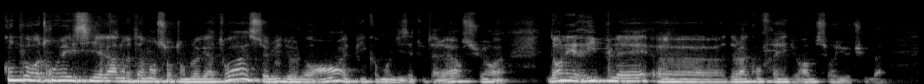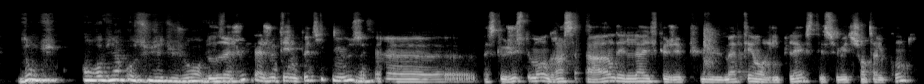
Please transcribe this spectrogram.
qu'on peut retrouver ici et là, notamment sur ton blog à toi, celui de Laurent, et puis comme on le disait tout à l'heure, sur euh, dans les replays de la confrérie du Rhum sur YouTube. Donc, on revient au sujet du jour. Je voudrais juste ajouter une petite news, parce que justement, grâce à un des lives que j'ai pu mater en replay, c'était celui de Chantal Comte,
